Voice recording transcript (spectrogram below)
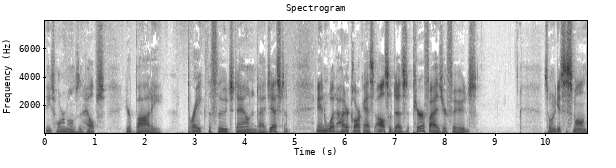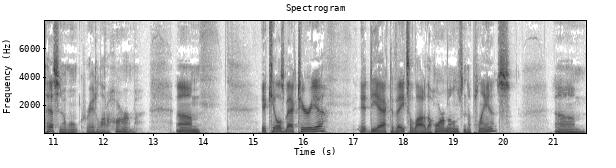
these hormones and helps your body break the foods down and digest them. And what hydrochloric acid also does is it purifies your foods. So when it gets to the small intestine, it won't create a lot of harm. Um, it kills bacteria. It deactivates a lot of the hormones in the plants. Um,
